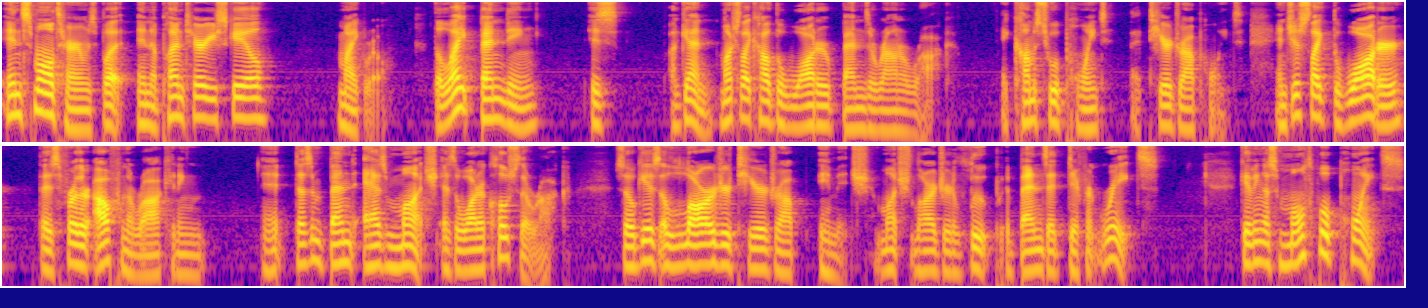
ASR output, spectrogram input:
in small terms, but in a planetary scale, micro. The light bending is, again, much like how the water bends around a rock. It comes to a point, that teardrop point. And just like the water that is further out from the rock hitting it doesn't bend as much as the water close to the rock. So it gives a larger teardrop image, much larger loop. It bends at different rates, giving us multiple points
